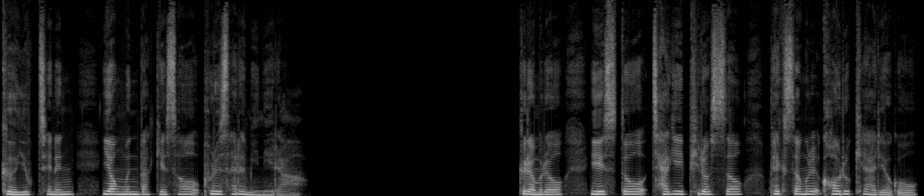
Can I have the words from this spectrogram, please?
그 육체는 영문 밖에서 불사름이니라. 그러므로 예수도 자기 피로써 백성을 거룩해 하려고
